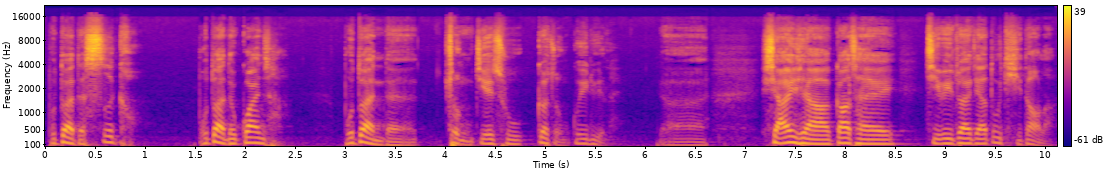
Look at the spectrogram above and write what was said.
不断的思考、不断的观察、不断的。总结出各种规律来，呃，想一想，刚才几位专家都提到了，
